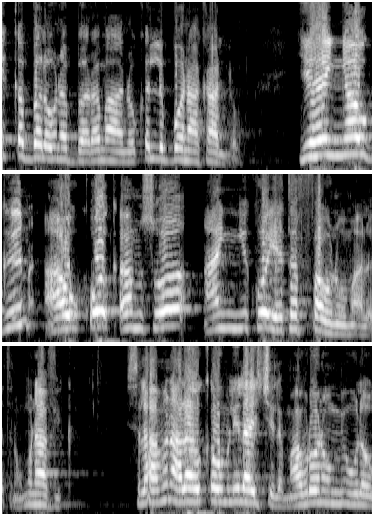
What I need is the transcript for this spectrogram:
ይቀበለው ነበረ ማለት ነው። ቅልቦና ካለው ይሄኛው ግን አውቆ ቀምሶ አኝኮ የተፋው ነው ማለት ነው። ሙናፊቅ እስላምን አላውቀውም ሊል አይችልም። አብሮ ነው የሚውለው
